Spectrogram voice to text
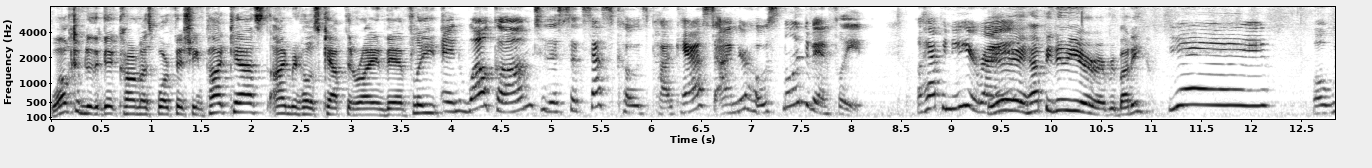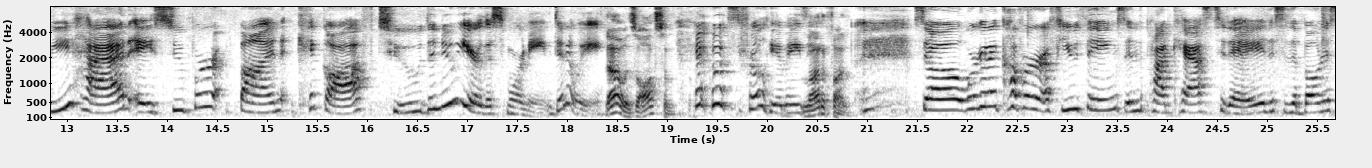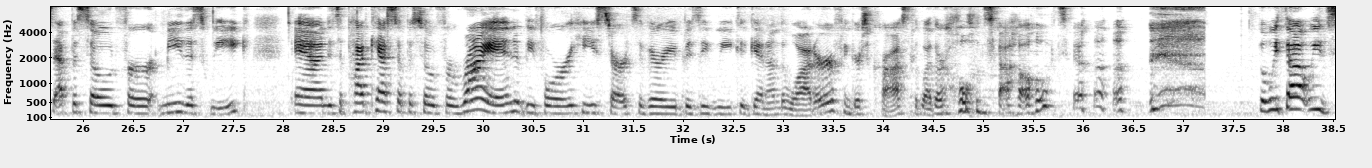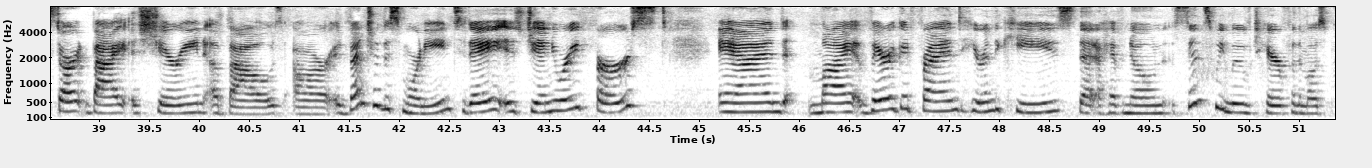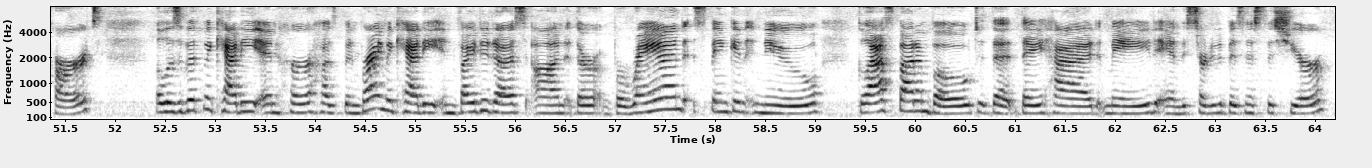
Welcome to the Good Karma Sport Fishing Podcast. I'm your host, Captain Ryan Van Fleet. And welcome to the Success Codes Podcast. I'm your host, Melinda Van Fleet. Well, Happy New Year, Ryan. Yay, Happy New Year, everybody. Yay! Well, we had a super fun kickoff to the new year this morning, didn't we? That was awesome. It was really amazing. A lot of fun. So, we're going to cover a few things in the podcast today. This is a bonus episode for me this week, and it's a podcast episode for Ryan before he starts a very busy week again on the water. Fingers crossed the weather holds out. But we thought we'd start by sharing about our adventure this morning. Today is January 1st, and my very good friend here in the Keys that I have known since we moved here for the most part, Elizabeth McCadie and her husband Brian McCadie invited us on their brand spanking new glass bottom boat that they had made, and they started a business this year.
